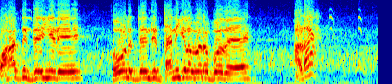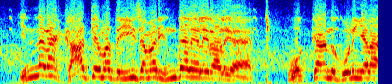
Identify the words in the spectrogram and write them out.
பார்த்து தேங்கிடி. தோல் தேஞ்சு தண்ணிக்குள்ள வர போகுது அட என்னடா காத்திய மாத்த ஈச மாதிரி இந்த இலையில ஆளுங்க உட்காந்து குளிங்களா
